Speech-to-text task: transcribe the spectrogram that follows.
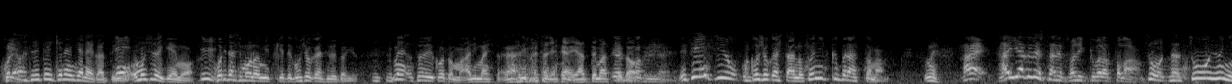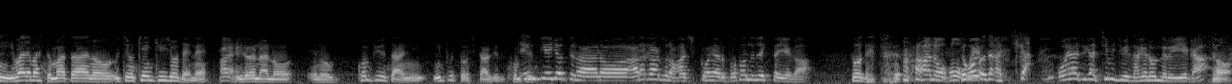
これ忘れてはいけないんじゃないかといううん。面白いゲームを、掘り出し物を見つけてご紹介するという、ね、そういうこともありました、ありましたじゃない、やってますけど。やってますね、で先週ご紹介したあのソニックブラストマン、ね、はい。最悪でしたねソニックブラストマン。そうだそういうふうに言われまして、またあのうちの研究所でね、はい。い、ろいろあのあのコンピューターにインプットをしたわけです、研究所っていうのはあの荒川区の端っこにあるトタンでできた家かそうです。あのそこのだから地下。親父がちびちび酒飲んでる家か？そう。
